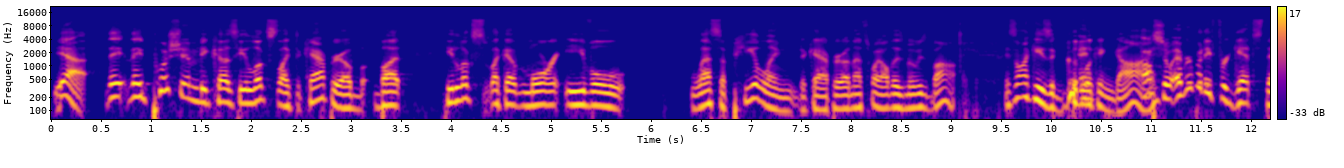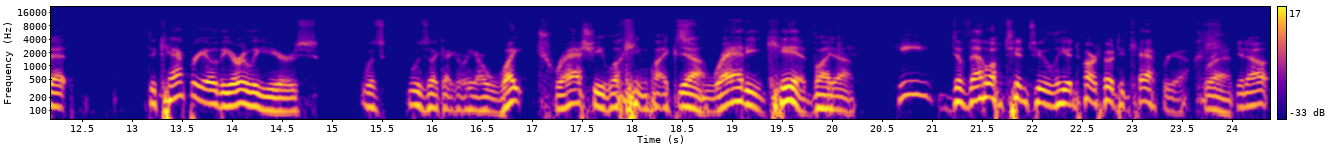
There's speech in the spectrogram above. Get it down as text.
Yeah, they they push him because he looks like DiCaprio, but he looks like a more evil, less appealing DiCaprio, and that's why all these movies bomb. It's not like he's a good-looking guy. Also, everybody forgets that DiCaprio, the early years, was was like a, like a white, trashy looking, like Yeah. ratty kid. Like Yeah. he developed into Leonardo DiCaprio. Right. You know.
